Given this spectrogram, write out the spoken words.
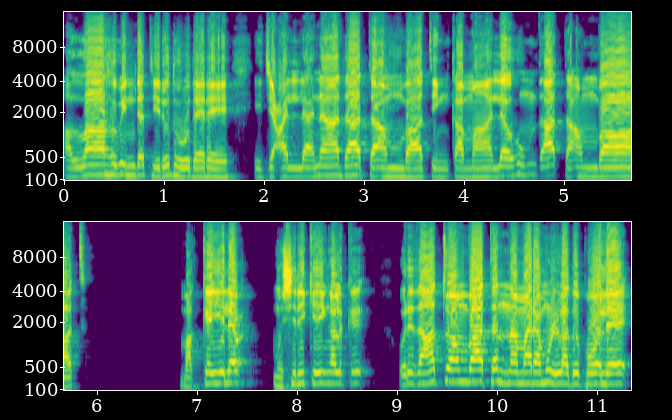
അള്ളാഹുവിന്റെ തിരുദൂതരെ മക്കയിലെ മുശ്രിക്കീങ്ങൾക്ക് ഒരു ദാത്തു അംബാത്ത് എന്ന മരമുള്ളതുപോലെ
